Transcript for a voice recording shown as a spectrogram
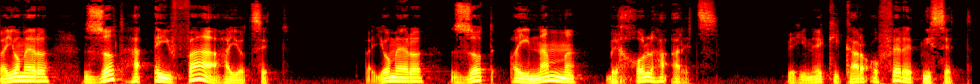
ויאמר, זאת האיפה היוצאת. ויאמר, זאת עינם בכל הארץ. והנה כיכר עופרת נישאת,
